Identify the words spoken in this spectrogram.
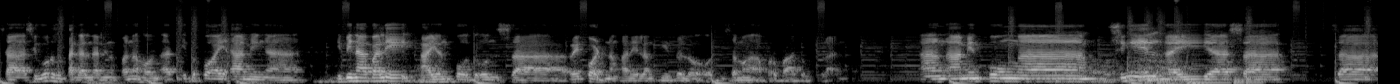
sa siguro sa tagal na rin ng panahon at ito po ay aming uh, ibinabalik ayon po doon sa record ng kanilang titulo o sa mga aprobadong plano. Ang amin pong uh, singil ay uh, sa sa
